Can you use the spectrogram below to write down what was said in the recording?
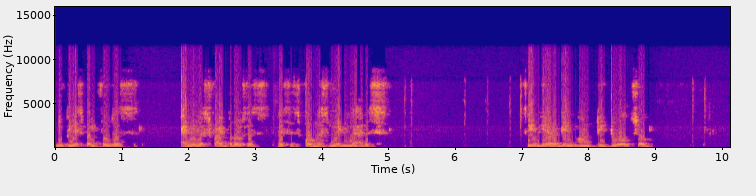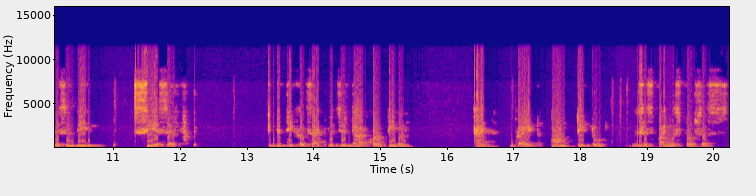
nucleus pulposus, annulus fibrosus. This is conus medullaris, seen here again on T2 also. This is the CSF in the thecal sac which is dark on T1 and bright on T2. This is spinous process.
